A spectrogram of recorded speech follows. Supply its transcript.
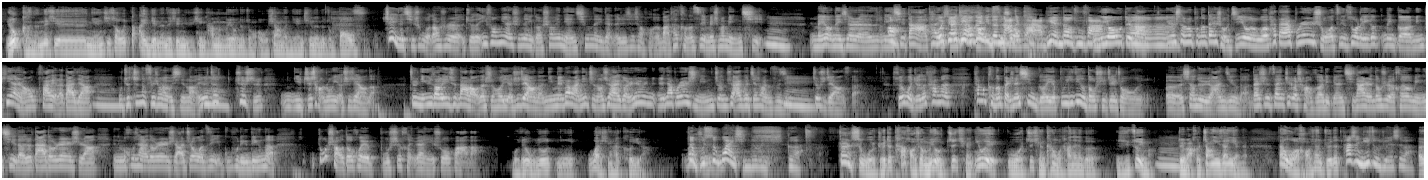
有可能那些年纪稍微大一点的那些女性，她们没有那种偶像的年轻的那种包袱，这个其实我倒是觉得，一方面是那个稍微年轻的一点的这些小朋友吧，他可能自己没什么名气，嗯，没有那些人名气大，他也我想起有个女的拿着说卡片到处发，无忧，对吧？嗯嗯因为他说不能带手机，我我怕大家不认识我，自己做了一个那个名片，然后发给了大家。嗯我觉得真的非常有心了，因为他确实，你职场中也是这样的，就是你遇到一群大佬的时候也是这样的，你没办法，你只能去挨个，人家人家不认识你，你只能去挨个介绍你自己，嗯就是这样子的。所以我觉得他们他们可能本身性格也不一定都是这种。呃，相对于安静的，但是在这个场合里边，其他人都是很有名气的，就大家都认识啊，你们互相也都认识啊，只有我自己孤苦伶仃的，多少都会不是很愿意说话吧。我觉得无忧呃外形还可以啊，这不是外形的问题，哥。但是我觉得他好像没有之前，因为我之前看过他的那个《余罪》嘛，嗯，对吧？和张一山演的，但我好像觉得她是女主角是吧？呃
